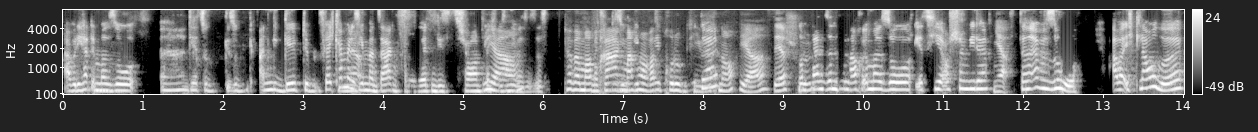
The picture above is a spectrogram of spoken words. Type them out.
aber die hat immer Mhm. so, äh, die hat so, so angegilbte, vielleicht kann mir das Ja. jemand sagen von den Leuten, die es schauen, vielleicht Ja. wissen die, was es ist. Können wir mal kriegt fragen, diese machen wir was. Produktives noch? Ja, sehr Und schön. dann sind dann auch immer so, jetzt hier auch schon wieder, Ja, dann einfach so. Aber ich glaube,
